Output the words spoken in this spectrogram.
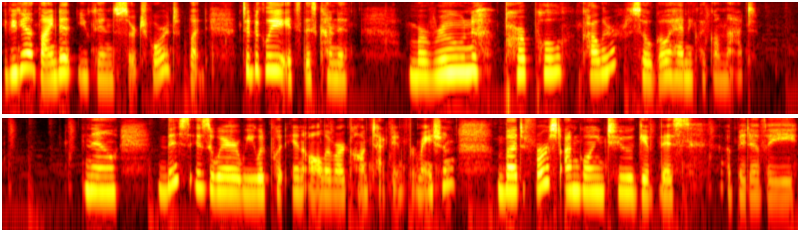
If you can't find it, you can search for it, but typically it's this kind of maroon purple color, so go ahead and click on that. Now, this is where we would put in all of our contact information, but first I'm going to give this a bit of a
